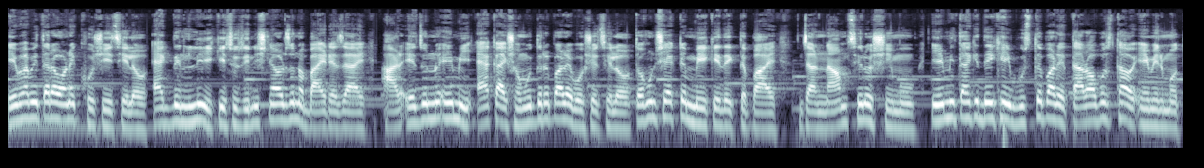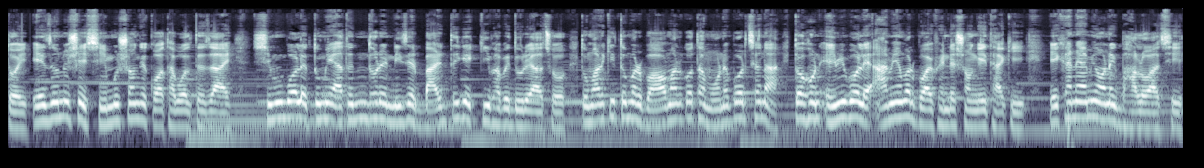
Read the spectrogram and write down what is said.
এভাবে তারা অনেক খুশি ছিল। একদিন লি কিছু জিনিস নেওয়ার জন্য বাইরে যায়। আর এজন্য এমি একাই সমুদ্রের পাড়ে বসেছিল। তখন সে একটা মেয়েকে দেখতে পায়, যার নাম ছিল শিমু। এমি তাকে দেখেই বুঝতে পারে তার অবস্থাও এমির মতোই। এজন্য সে শিমুর সঙ্গে কথা বলতে যায়। শিমু বলে, তুমি এতদিন ধরে নিজের বাড়ি থেকে কীভাবে দূরে আছো? তোমার কি তোমার বাবা মার কথা মনে পড়ছে না? তখন এমি বলে, আমি আমার বয়ফ্রেন্ডের সঙ্গেই থাকি। এখানে আমি অনেক ভালো আছি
